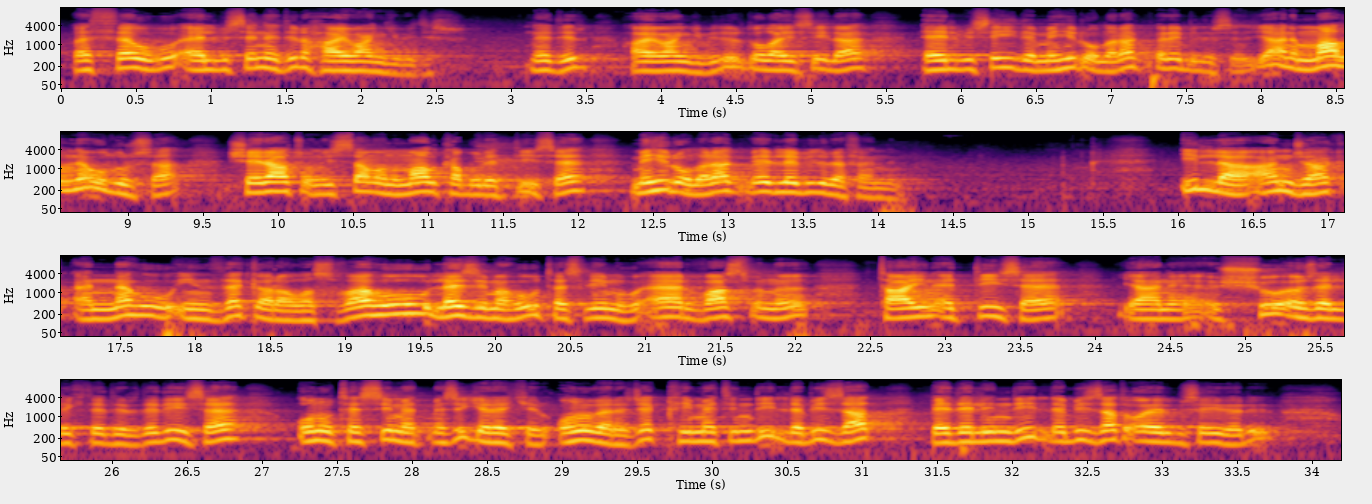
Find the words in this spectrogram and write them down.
Ve thawbu elbise nedir? Hayvan gibidir. Nedir? Hayvan gibidir. Dolayısıyla elbiseyi de mehir olarak verebilirsiniz. Yani mal ne olursa şeriat onu, İslam onu mal kabul ettiyse mehir olarak verilebilir efendim. İlla ancak ennehu in zekara vasfahu lezimehu teslimuhu. Eğer vasfını tayin ettiyse yani şu özelliktedir dediyse onu teslim etmesi gerekir. Onu verecek. Kıymetin değil de bizzat bedelin değil de bizzat o elbiseyi verir.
